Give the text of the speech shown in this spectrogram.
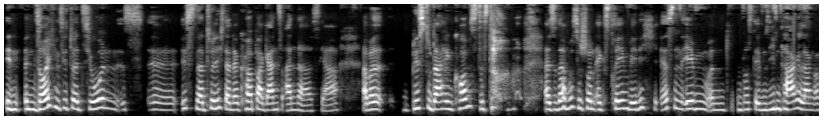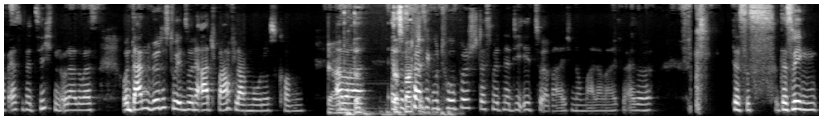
in, in solchen Situationen ist, äh, ist natürlich dann der Körper ganz anders, ja. Aber bis du dahin kommst, das doch, also da musst du schon extrem wenig essen eben und musst eben sieben Tage lang auf Essen verzichten oder sowas. Und dann würdest du in so eine Art Sparflammenmodus kommen. Ja, Aber das, das es ist quasi utopisch, das mit einer Diät zu erreichen normalerweise. Also das ist deswegen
